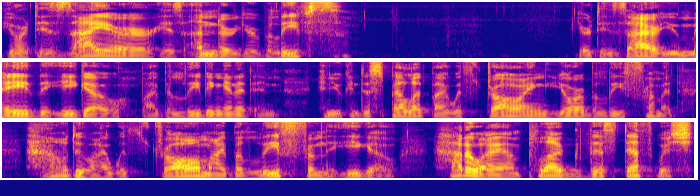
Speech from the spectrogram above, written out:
your desire is under your beliefs. Your desire, you made the ego by believing in it and, and you can dispel it by withdrawing your belief from it. How do I withdraw my belief from the ego? How do I unplug this death wish?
